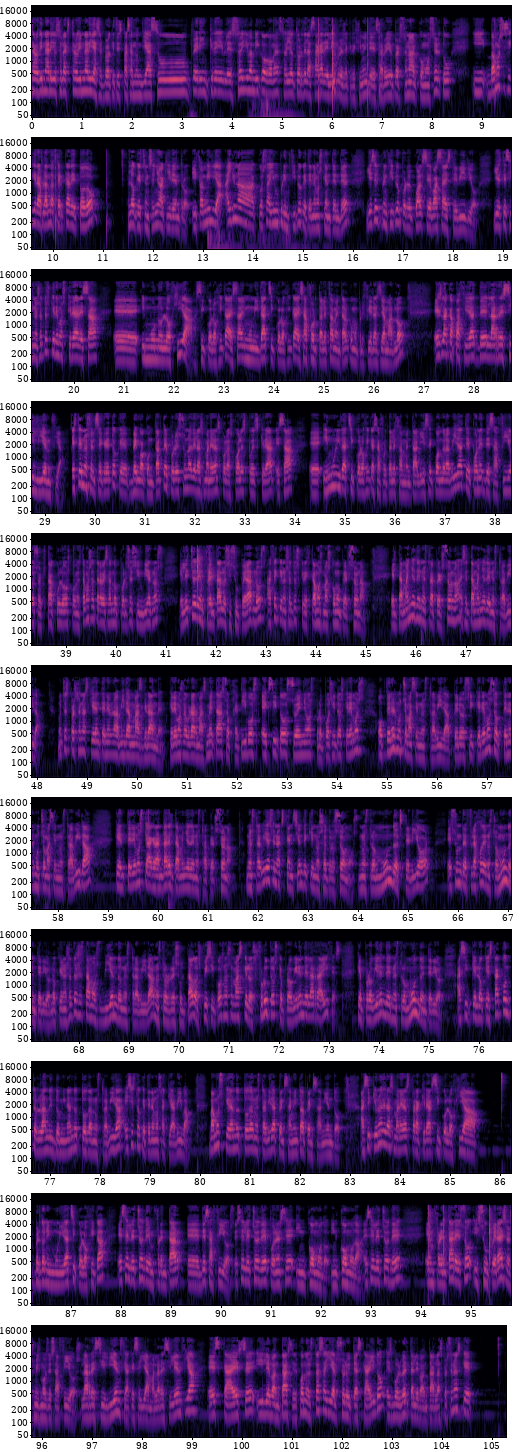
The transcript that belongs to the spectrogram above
Extraordinarios, hola extraordinarias, espero que estés pasando un día súper increíble. Soy Iván Vico Gómez, soy autor de la saga de libros de crecimiento y desarrollo personal como Ser Tú y vamos a seguir hablando acerca de todo lo que os enseño aquí dentro. Y familia, hay una cosa, hay un principio que tenemos que entender y es el principio por el cual se basa este vídeo. Y es que si nosotros queremos crear esa eh, inmunología psicológica, esa inmunidad psicológica, esa fortaleza mental, como prefieras llamarlo, es la capacidad de la resiliencia. Este no es el secreto que vengo a contarte, pero es una de las maneras por las cuales puedes crear esa eh, inmunidad psicológica, esa fortaleza mental. Y es que cuando la vida te pone desafíos, obstáculos, cuando estamos atravesando por esos inviernos, el hecho de enfrentarlos y superarlos hace que nosotros crezcamos más como persona. El tamaño de nuestra persona es el tamaño de nuestra vida. Muchas personas quieren tener una vida más grande. Queremos lograr más metas, objetivos, éxitos, sueños, propósitos. Queremos obtener mucho más en nuestra vida. Pero si queremos obtener mucho más en nuestra vida, que tenemos que agrandar el tamaño de nuestra persona. Nuestra vida es una extensión de quien nosotros somos. Nuestro mundo exterior es un reflejo de nuestro mundo interior. Lo que nosotros estamos viendo en nuestra vida, nuestros resultados físicos, no son más que los frutos que provienen de las raíces, que provienen de nuestro mundo interior. Así que lo que está controlando y dominando toda nuestra vida es esto que tenemos aquí arriba. Vamos creando toda nuestra vida pensamiento a pensamiento. Así que una de las maneras para crear psicología perdón, inmunidad psicológica es el hecho de enfrentar eh, desafíos, es el hecho de ponerse incómodo, incómoda, es el hecho de enfrentar eso y superar esos mismos desafíos. La resiliencia que se llama. La resiliencia es caerse y levantarse. Es cuando estás ahí al suelo y te has caído, es volverte a levantar. Las personas que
